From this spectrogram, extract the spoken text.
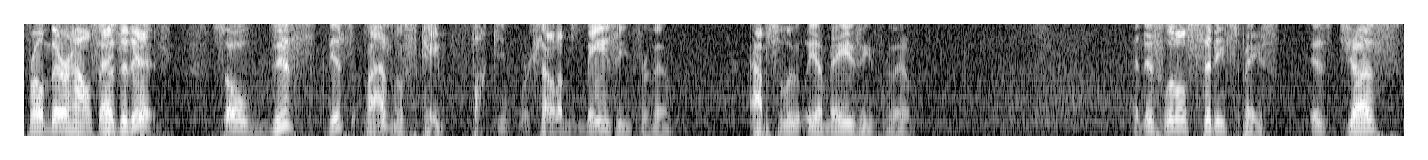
from their house as it is. So this this Plasmascape fucking works out amazing for them. Absolutely amazing for them. And this little city space is just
